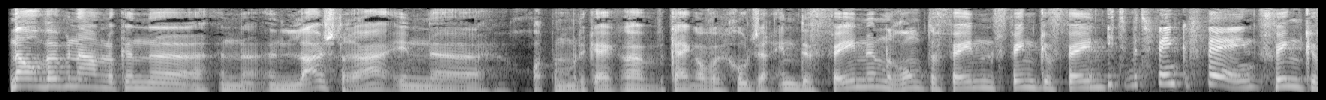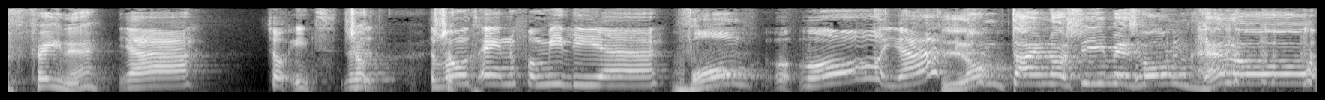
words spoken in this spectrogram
Nou, we hebben namelijk een, een, een luisteraar in... God, dan moet ik kijken, kijken of ik het goed zeg. In de Venen, rond de Venen, Vinkenveen. Iets met Vinkenveen. Vinkenveen, hè? Ja, zoiets. Zo- er woont een familie... eh Wong? Ja? Long time no see, Miss Wong. Hello!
